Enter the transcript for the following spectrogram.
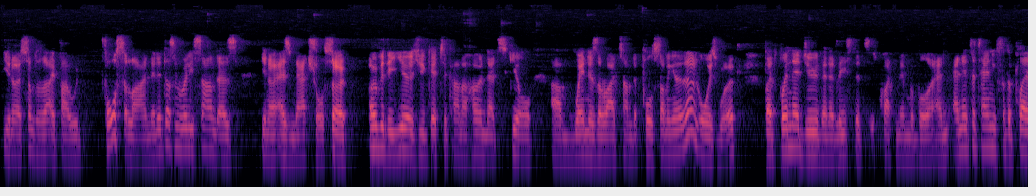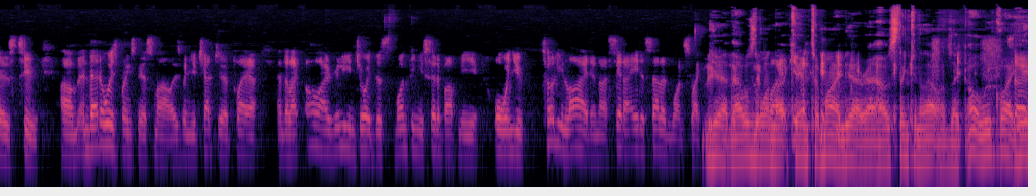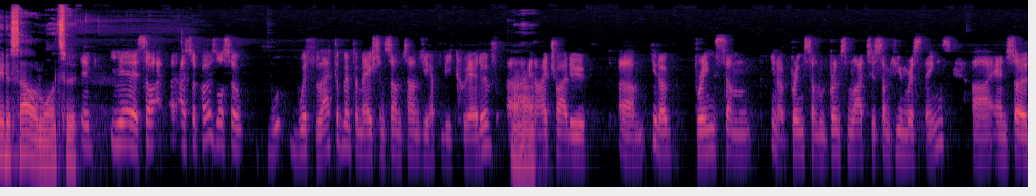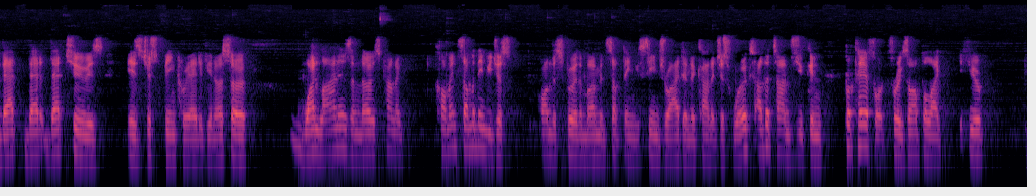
you know, sometimes if I would force a line, then it doesn't really sound as, you know, as natural. So over the years, you get to kind of hone that skill. Um, when is the right time to pull something? And they don't always work, but when they do, then at least it's, it's quite memorable and, and entertaining for the players too. Um, and that always brings me a smile is when you chat to a player and they're like, "Oh, I really enjoyed this one thing you said about me," or when you totally lied and I said I ate a salad once. Like Luke, yeah, that Luke- was the Luke one that came Yeah. to mind. Yeah, right. I was thinking of that one. I was like, oh, Luke White, So- he ate a salad once. too. It- yeah, so I, I suppose also w- with lack of information, sometimes you have to be creative, uh, Uh-huh. and I try to, um, you know, bring some, you know, bring some bring some light to some humorous things, uh, and so that that that too is is just being creative, you know. So one-liners and those kind of comments, some of them you just on the spur of the moment something seems right and it kind of just works. Other times you can prepare for it. For example, like if you're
